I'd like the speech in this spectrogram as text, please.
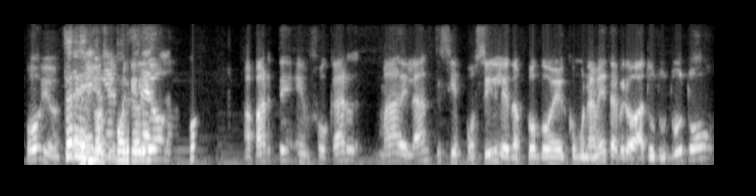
Obvio. Aparte, enfocar más adelante si es posible, tampoco es como una meta, pero a tu tututu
